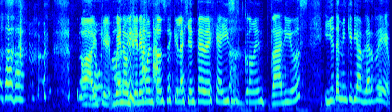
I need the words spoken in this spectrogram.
Ay, que bueno, queremos entonces que la gente deje ahí sus comentarios. Y yo también quería hablar de,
